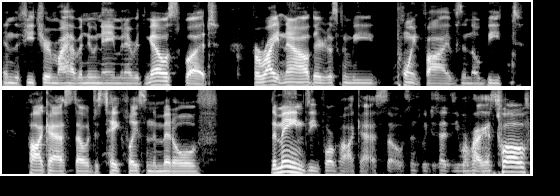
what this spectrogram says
in the future might have a new name and everything else. But for right now, they're just gonna be 0.5s and they'll be podcasts that will just take place in the middle of the main Z4 podcast. So since we just had Z4 podcast 12,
